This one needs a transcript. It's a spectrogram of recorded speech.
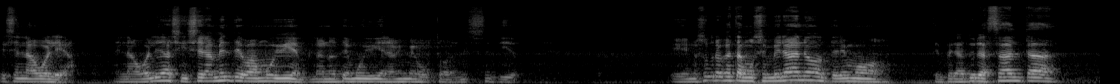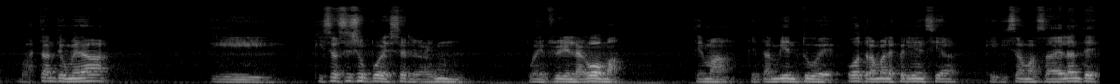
es en la volea. En la volea sinceramente va muy bien, la noté muy bien, a mí me gustó en ese sentido. Eh, nosotros acá estamos en verano, tenemos temperaturas altas, bastante humedad y quizás eso puede ser algún puede influir en la goma, tema que también tuve otra mala experiencia que quizá más adelante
